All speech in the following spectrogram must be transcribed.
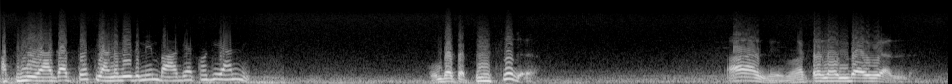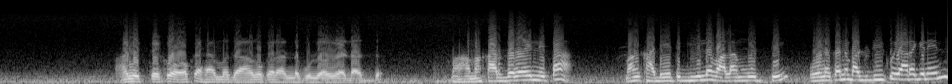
අපි මෙයාගත්තොත් යන වේදමෙන් භාගයක් වගේ යන්නේ. උඹට පිස්සුද ආනේ මට නම් බෑ යන්න අනිත් එක ඕක හැමදාම කරන්න පුළුවන් වැඩක්ද මාම කරදර වෙන්න එපා. මං කඩේට ගිහිල්ලා වළම් මුට්ටි ඕන කරන බඩු ටිකුයි අරගෙන එන්න.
